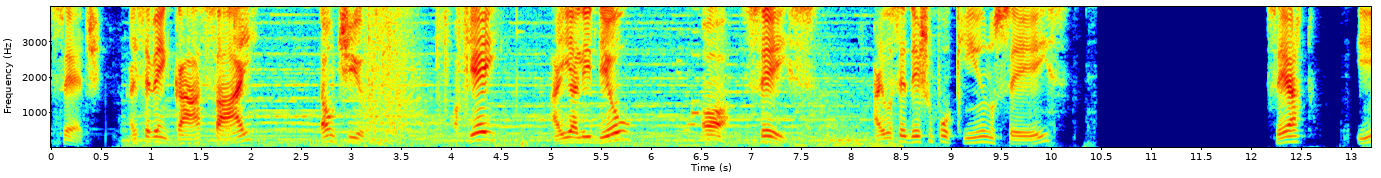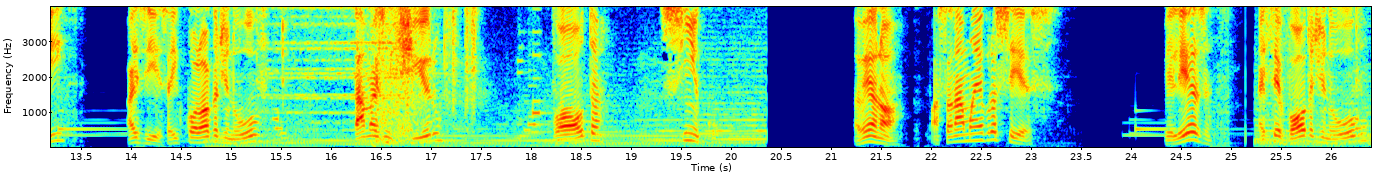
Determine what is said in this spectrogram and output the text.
7. Aí você vem cá, sai, dá um tiro. Ok? Aí ali deu, ó, 6. Aí você deixa um pouquinho no 6. Certo? E faz isso. Aí coloca de novo. Dá mais um tiro. Volta. 5. Tá vendo, ó? Passando a manha pra vocês. Beleza? Aí você volta de novo.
